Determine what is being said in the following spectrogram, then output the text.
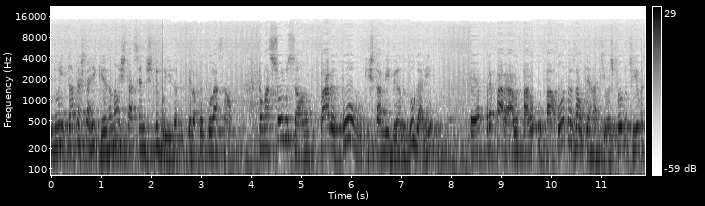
E, no entanto, esta riqueza não está sendo distribuída pela população. Então, a solução para o povo que está migrando do garimpo é prepará-lo para ocupar outras alternativas produtivas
